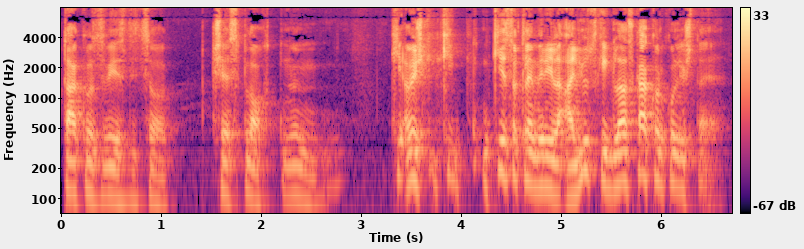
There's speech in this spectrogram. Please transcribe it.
tako zvezdico, če sploh. Kje so klemerila, ali ljudski glas, kakorkoli šteje?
